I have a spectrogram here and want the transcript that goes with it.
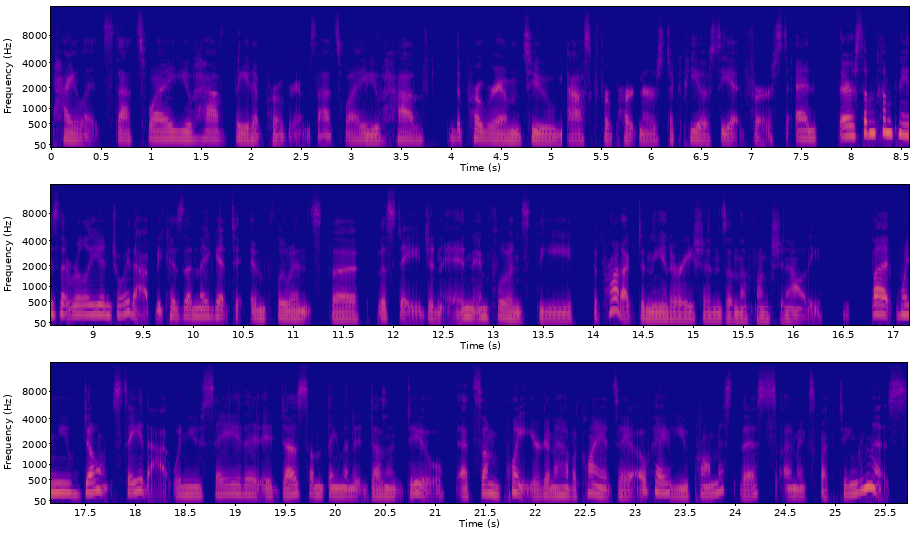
pilots. That's why you have beta programs. That's why you have the program to ask for partners to POC it first. And there are some companies that really enjoy that because then they get to influence the the stage and, and influence the the product and the iterations and the functionality. But when you don't say that, when you say that it does something that it doesn't do, at some point you're going to have a client say, okay, you promised this. I'm expecting this.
